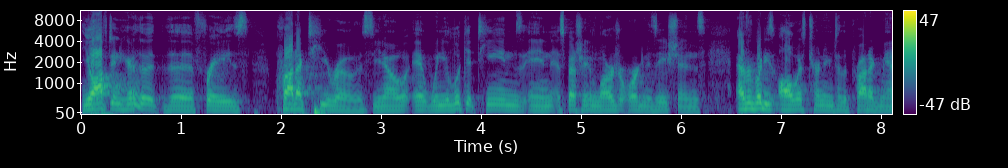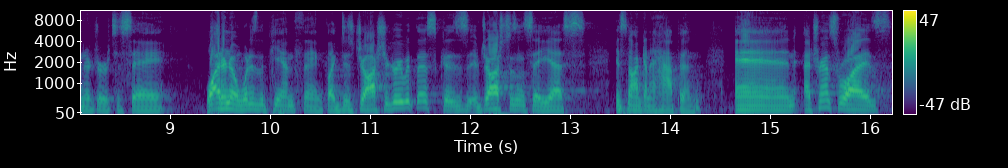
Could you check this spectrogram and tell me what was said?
You often hear the, the phrase product heroes. You know, it, when you look at teams in, especially in larger organizations, everybody's always turning to the product manager to say, well, I don't know, what does the PM think? Like, does Josh agree with this? Because if Josh doesn't say yes, it's not going to happen. And at TransferWise,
